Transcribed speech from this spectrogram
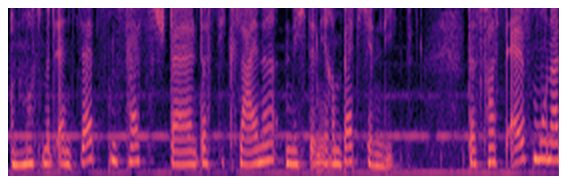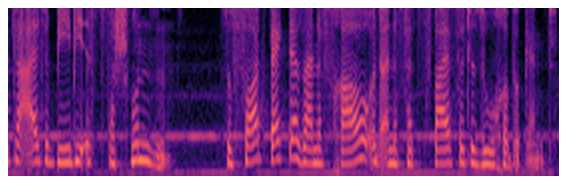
und muss mit Entsetzen feststellen, dass die Kleine nicht in ihrem Bettchen liegt. Das fast elf Monate alte Baby ist verschwunden. Sofort weckt er seine Frau und eine verzweifelte Suche beginnt.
